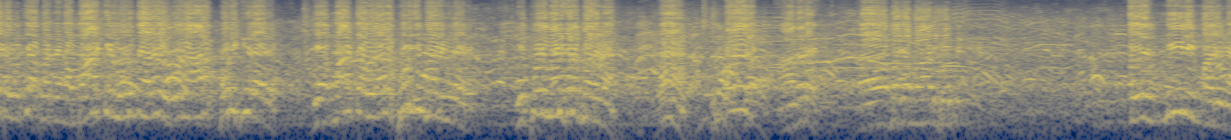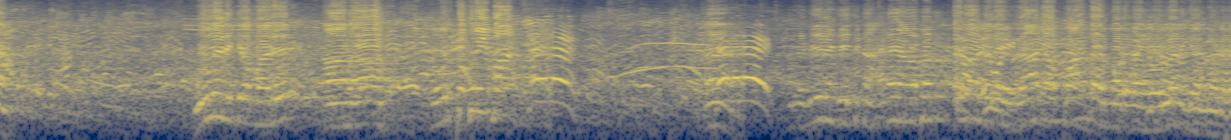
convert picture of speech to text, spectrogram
தட்ட உற்சாகப்படுத்துங்க. மாட்டின் உரிமையாளர் ஒரு ஆள் பிடிக்கிறாரு. என் மாட்டை ஒரு ஆள் பிடிச்சு பாருங்கிறாரு. இப்படி மனுஷனை பாருங்க. நீலி மாடுங்க. உள்ள நிக்கிற மாடு. ஆஹா ஒருத்த புரியுமா? ஜெயிச்சுட்டான் ராஜா பாண்டார் மாடு வாங்க உள்ள நிக்கிற மாடு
